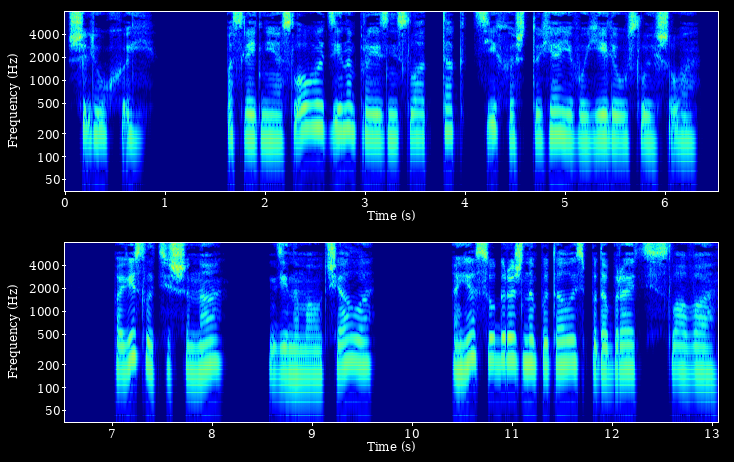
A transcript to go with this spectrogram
шлюхой. Последнее слово Дина произнесла так тихо, что я его еле услышала. Повисла тишина, Дина молчала, а я судорожно пыталась подобрать слова,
